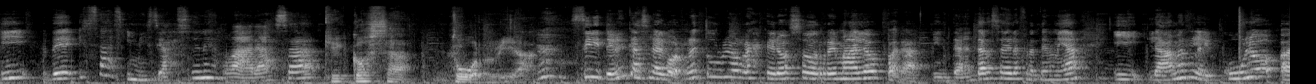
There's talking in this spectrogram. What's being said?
y de esas iniciaciones raras. Qué cosa turbia. Sí, tienen que hacer algo re turbio, re asqueroso, re malo para intentar ser de la fraternidad y lamerle el culo a,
